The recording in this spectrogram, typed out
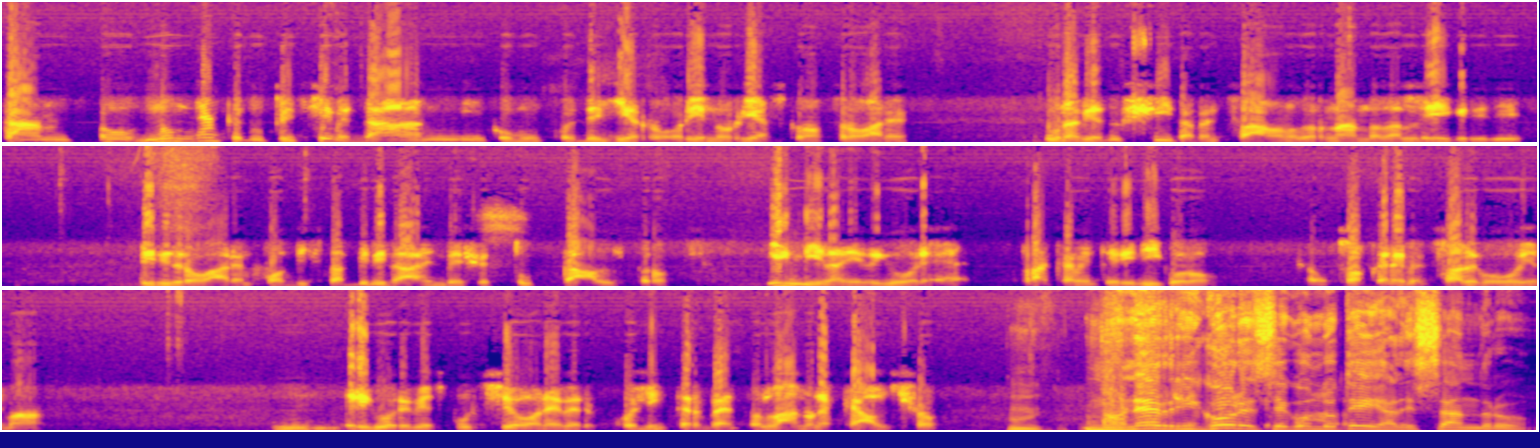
tanto, non neanche tutto insieme, da anni comunque degli errori e non riescono a trovare una via d'uscita, pensavano tornando ad Allegri di, di ritrovare un po' di stabilità, invece tutt'altro. Il Milan in rigore è francamente ridicolo, non so che ne pensate voi, ma mh, mm, rigore di espulsione per quell'intervento là non è calcio. Mm. Non è rigore secondo te Alessandro?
